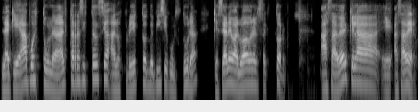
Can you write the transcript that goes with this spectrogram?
la que ha puesto una alta resistencia a los proyectos de piscicultura que se han evaluado en el sector. A saber que la, eh, a saber,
